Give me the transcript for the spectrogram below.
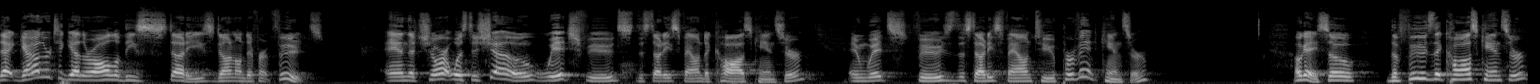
that gathered together all of these studies done on different foods. And the chart was to show which foods the studies found to cause cancer and which foods the studies found to prevent cancer. Okay, so the foods that cause cancer,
